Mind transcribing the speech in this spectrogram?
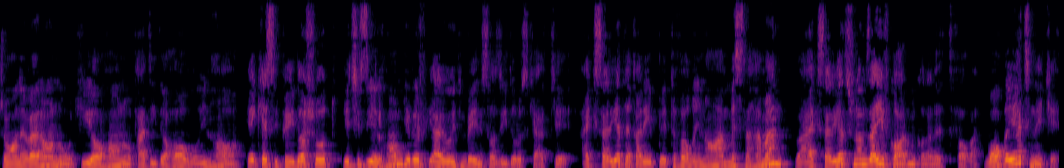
جانوران و گیاهان و پدیده ها و اینها یه کسی پیدا شد یه چیزی الهام گرفت یه الگوریتم بینسازی درست کرد که اکثریت قریب به اتفاق اینها هم مثل همن و اکثریتشون هم ضعیف کار می‌کنن اتفاقا. واقعیت اینه که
